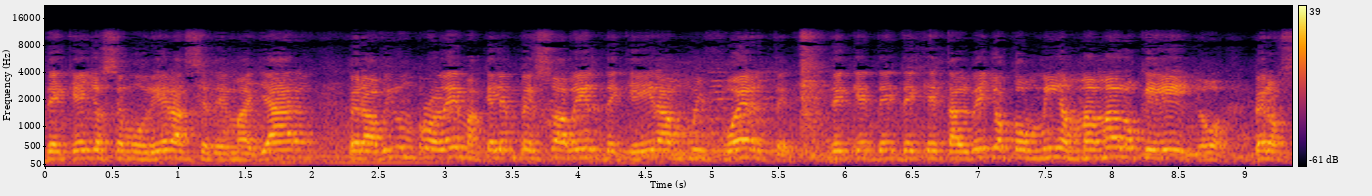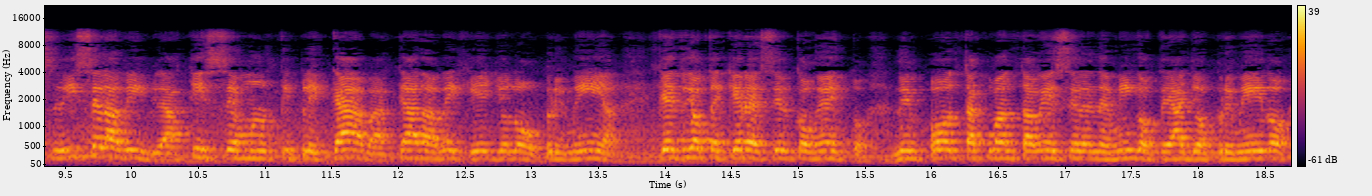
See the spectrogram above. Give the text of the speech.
de que ellos se murieran, se desmayaran, pero había un problema que él empezó a ver de que eran muy fuertes, de que, de, que tal vez ellos comían más malo que ellos, pero dice la Biblia que se multiplicaba cada vez que ellos lo oprimían. ¿Qué Dios te quiere decir con esto? No importa cuántas veces el enemigo te haya oprimido,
